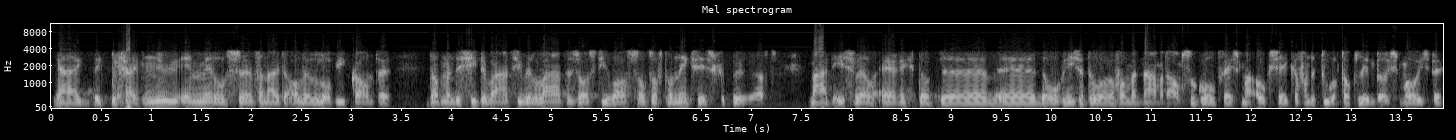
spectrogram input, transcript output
Ja, ik, ik begrijp nu inmiddels vanuit alle lobbykanten dat men de situatie wil laten zoals die was, alsof er niks is gebeurd. Maar het is wel erg dat uh, de organisatoren van met name de Amstel Gold Race, maar ook zeker van de Tour Limburgs mooiste,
